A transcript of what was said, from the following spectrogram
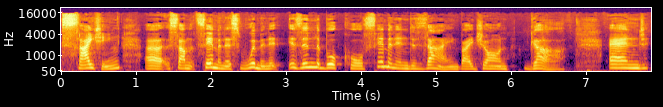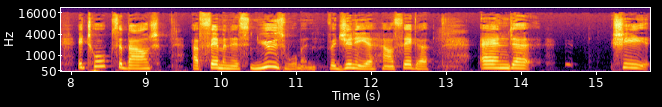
citing uh, some feminist women. It is in the book called Feminine Design by John Garr. And it talks about a feminist newswoman, Virginia Haussegger, and uh, she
